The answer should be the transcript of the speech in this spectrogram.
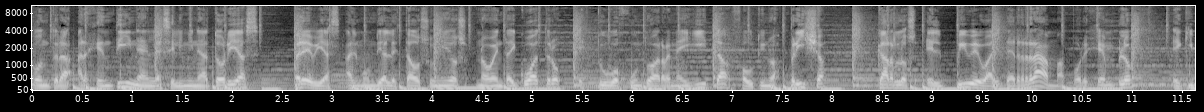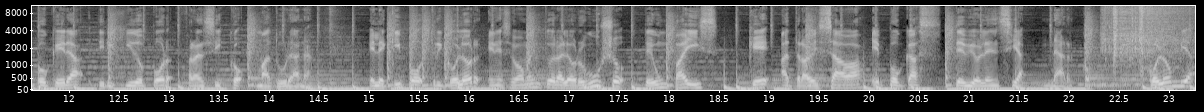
contra Argentina en las eliminatorias previas al Mundial de Estados Unidos 94. Estuvo junto a René Guita, Fautino Asprilla, Carlos El Pibe Valderrama, por ejemplo, equipo que era dirigido por Francisco Maturana. El equipo tricolor en ese momento era el orgullo de un país que atravesaba épocas de violencia narco. Colombia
